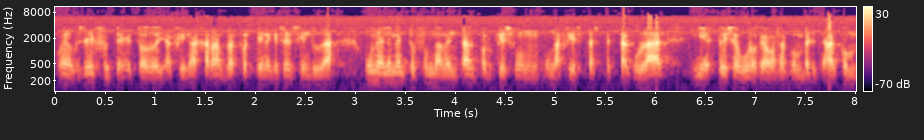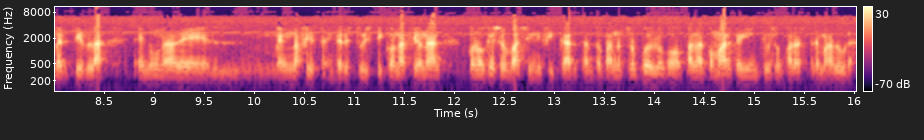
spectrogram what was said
bueno, que se disfrute de todo y al final Jarramplas pues tiene que ser sin duda un elemento fundamental porque es una fiesta espectacular y estoy seguro que vamos a, convertirla en una de en una fiesta de interés turístico nacional, con lo que eso va a significar tanto para nuestro pueblo como para la comarca e incluso para Extremadura.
